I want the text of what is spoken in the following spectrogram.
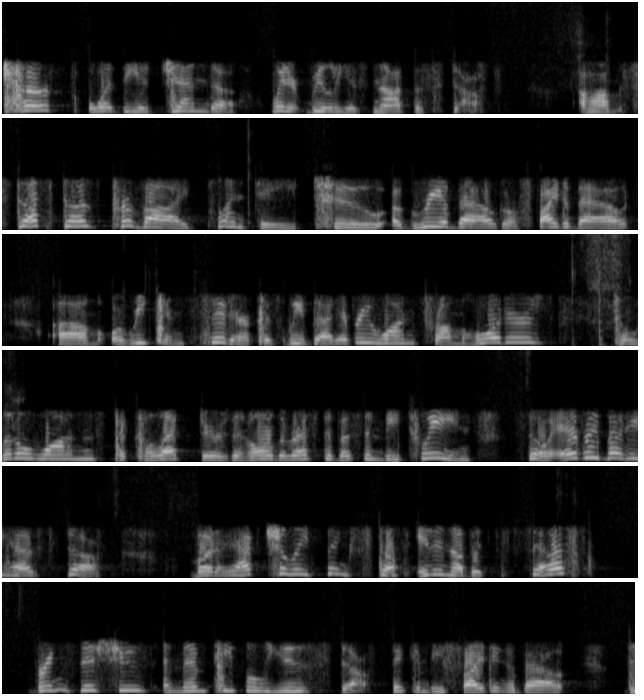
turf or the agenda when it really is not the stuff. Um, stuff does provide plenty to agree about or fight about um, or reconsider because we've got everyone from hoarders to little ones to collectors and all the rest of us in between. So everybody has stuff. But I actually think stuff in and of itself brings issues, and then people use stuff. They can be fighting about the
